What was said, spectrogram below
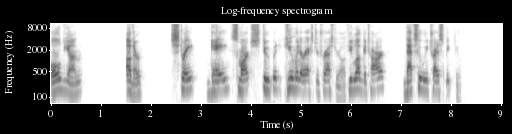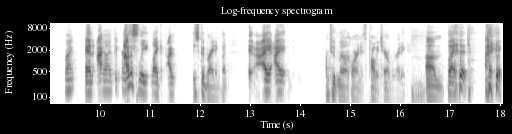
old, young, other, straight, gay, smart, stupid, human, or extraterrestrial. If you love guitar, that's who we try to speak to. right? And I, Yeah, I think honestly, like I, it's good writing, but I, I, I'm tooting my own horn. It's probably terrible writing. Um, but I,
